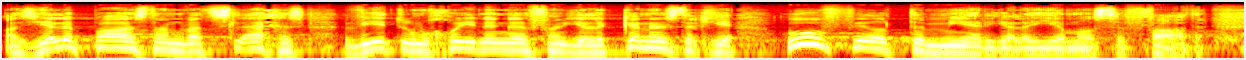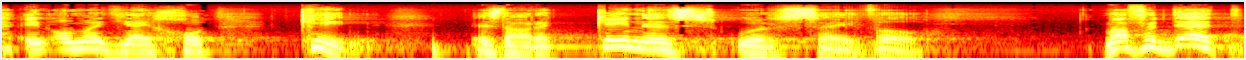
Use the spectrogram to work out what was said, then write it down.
As julle paas dan wat sleg is, weet hoe om goeie dinge van julle kinders te gee, hoeveel te meer julle hemelse Vader. En omdat jy God ken, is daar 'n kennis oor sy wil. Maar vir dit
